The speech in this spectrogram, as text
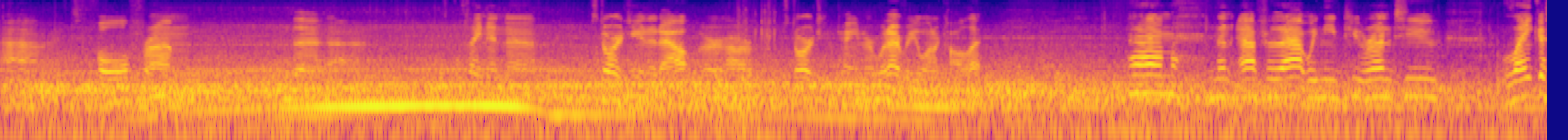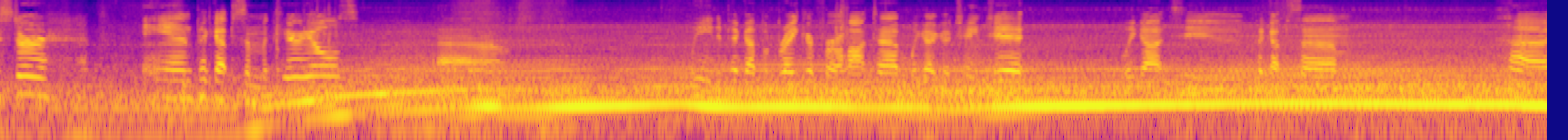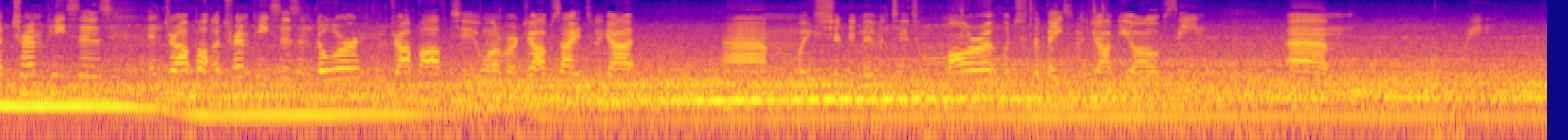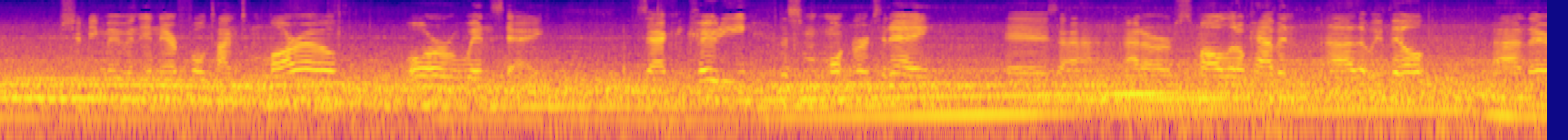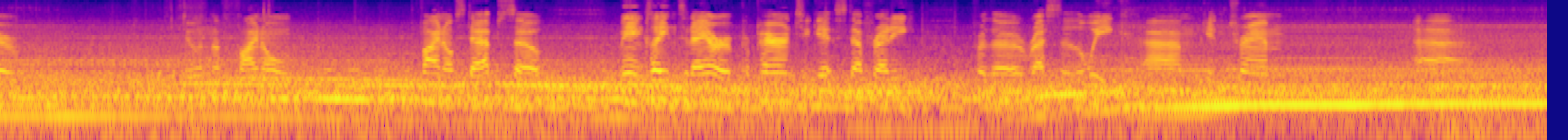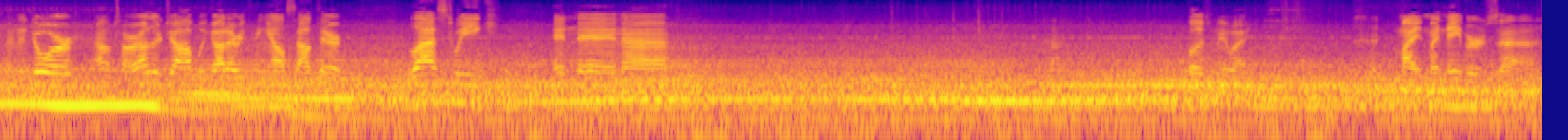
Uh, it's full from the uh, cleaning the storage unit out, or our storage container, whatever you want to call it. Um, then after that, we need to run to Lancaster and pick up some materials. Um, need to pick up a breaker for a hot tub. We gotta go change it. We got to pick up some uh, trim pieces and drop off uh, trim pieces and door and drop off to one of our job sites we got. Um, we should be moving to tomorrow, which is the basement job you all have seen. Um, we should be moving in there full time tomorrow or Wednesday. Zach and Cody this morning or today is uh, at our small little cabin uh, that we built. Uh, they're doing the final final steps. So me and Clayton today are preparing to get stuff ready for the rest of the week. Um, getting trim uh, and the door out to our other job. We got everything else out there last week and then uh, blows me away. My my neighbor's uh,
